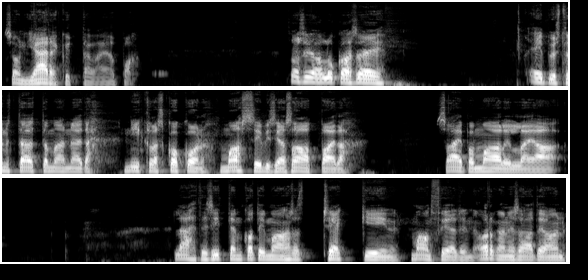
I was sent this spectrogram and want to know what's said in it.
Se on järkyttävä jopa. Tosiaan Lukas ei ei pystynyt täyttämään näitä Niklas Kokon massiivisia saappaita Saipa maalilla ja lähti sitten kotimaahansa Tsekkiin Mountfieldin organisaatioon.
